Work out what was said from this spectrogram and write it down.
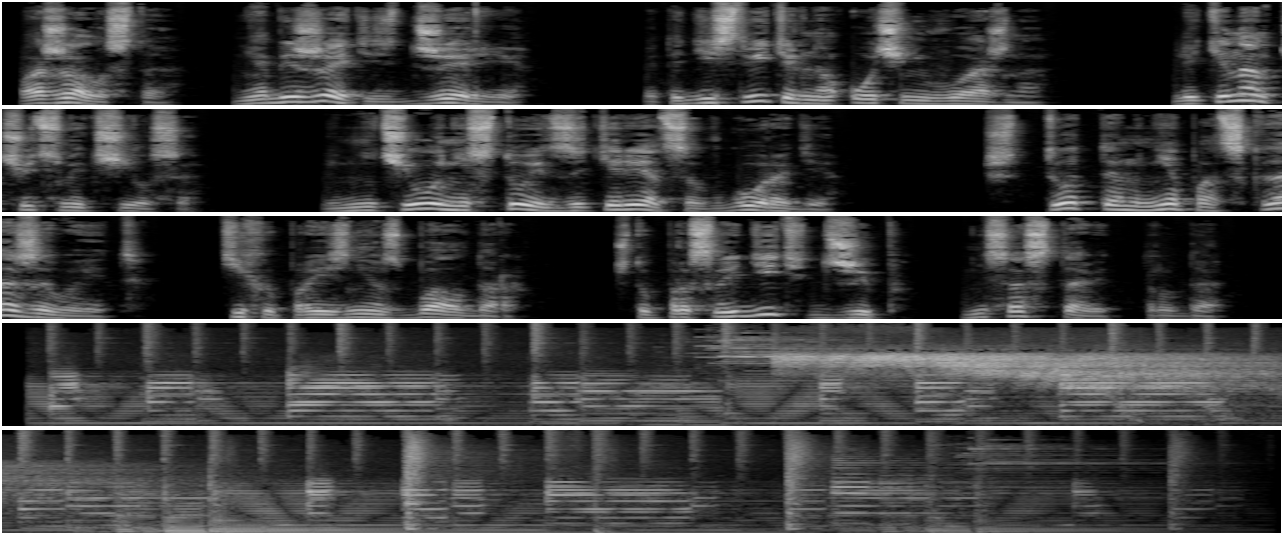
«Пожалуйста, не обижайтесь, Джерри. Это действительно очень важно». Лейтенант чуть смягчился. «Им ничего не стоит затеряться в городе». «Что-то мне подсказывает», — тихо произнес Балдар, «что проследить джип не составит труда». Thank you.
